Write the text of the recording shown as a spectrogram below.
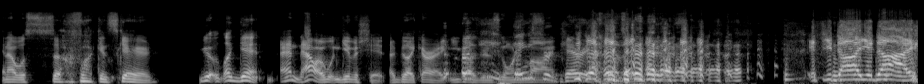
And I was so fucking scared. You know, like again, and now I wouldn't give a shit. I'd be like, all right, you guys are just going in Thanks for carrying. if you die, you die.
